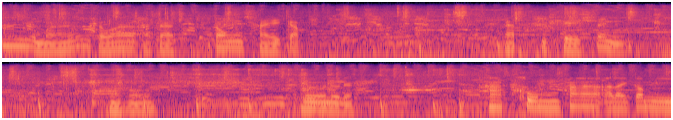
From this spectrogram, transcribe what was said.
มีอยู่มั้งแต่ว่าอาจจะต้องใช้กับ แอปพลิเคชันอ๋อเออเดี๋ยวเนี่ยผ้าคลุมผ้าอะไรก็มี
